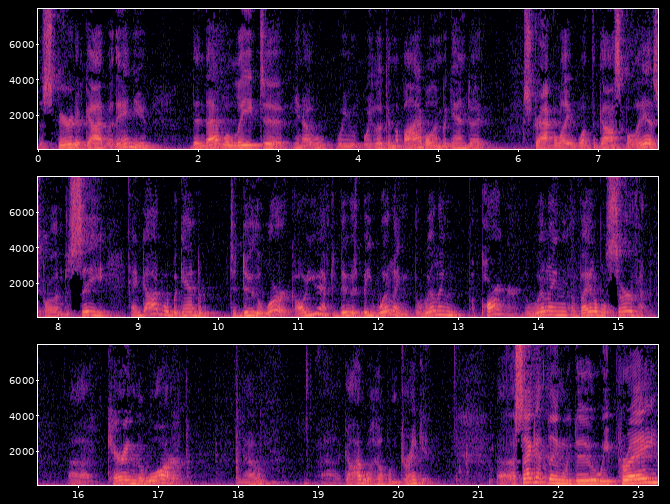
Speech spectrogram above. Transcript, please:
the Spirit of God within you, then that will lead to, you know, we, we look in the Bible and begin to extrapolate what the gospel is for them to see, and God will begin to, to do the work. All you have to do is be willing, the willing partner, the willing, available servant, uh, carrying the water. You know, uh, God will help them drink it. Uh, a second thing we do, we pray.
